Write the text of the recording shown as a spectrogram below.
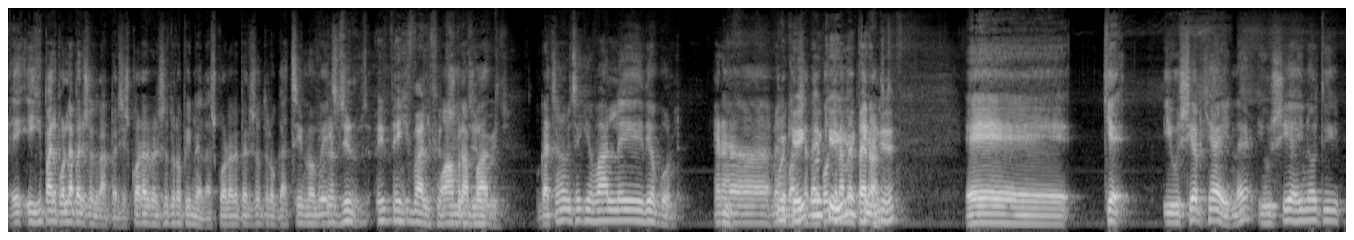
Ε, είχε πάρει πολλά περισσότερα πέρσι. Σκόραρε περισσότερο Πινέδα, σκόραρε περισσότερο Ο Γκατσίνοβιτς. Γκατσίνο- Έχει βάλει Ο φέτος ο Άμραμπατ. Γκατσίνοβιτς. Ο Γκατσίνοβιτς έχει βάλει δύο γκολ. Ένα με τον Οκ, Παναθηναϊκό οκ, και ένα με οκ, πέναλτι. ναι. Ε, και η ουσία ποια είναι, η ουσία είναι ότι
